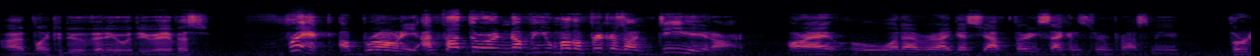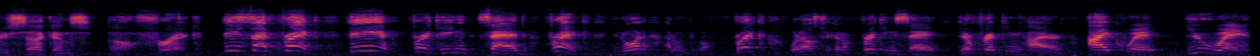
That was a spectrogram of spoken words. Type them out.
I'd like to do a video with you, Avis. Frick, a brony. I thought there were enough of you motherfuckers on DeviantArt. Alright, whatever. I guess you have 30 seconds to impress me. 30 seconds? Oh, frick. He said frick! He freaking said frick! You know what? I don't give a frick what else you're gonna freaking say. You're freaking hired. I quit. You win.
